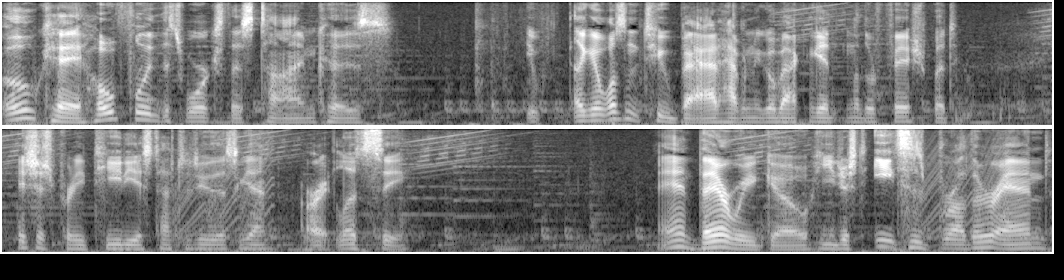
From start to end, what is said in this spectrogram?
Okay, hopefully this works this time, because... like, it wasn't too bad having to go back and get another fish, but... It's just pretty tedious to have to do this again. Alright, let's see. And there we go. He just eats his brother, and...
